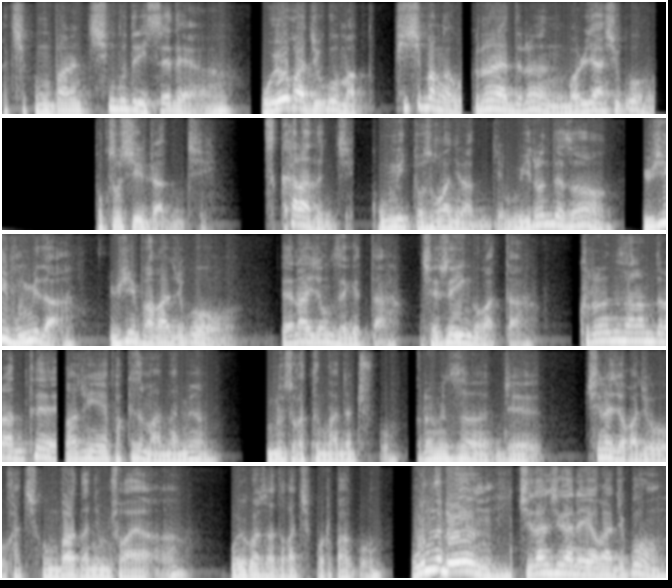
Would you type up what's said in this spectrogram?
같이 공부하는 친구들이 있어야 돼요. 모여가지고 막 PC방 가고 그런 애들은 멀리 하시고 독서실이라든지 스카라든지 공립도서관이라든지 뭐 이런 데서 유심히 봅니다. 유심히 봐가지고 내 나이 정도 되겠다. 재수인 것 같다. 그런 사람들한테 나중에 밖에서 만나면 음료수 같은 거 한 잔 주고 그러면서 이제 친해져가지고 같이 공부하러 다니면 좋아요. 모의고사도 같이 보러 가고 오늘은 지난 시간에 이어가지고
